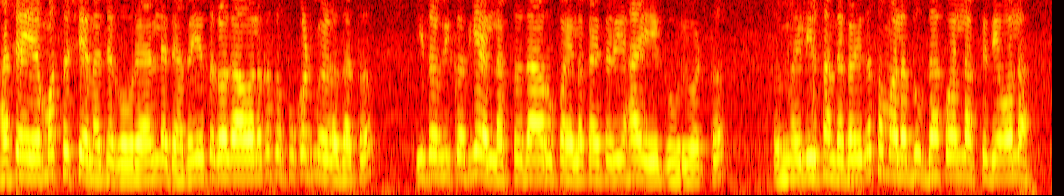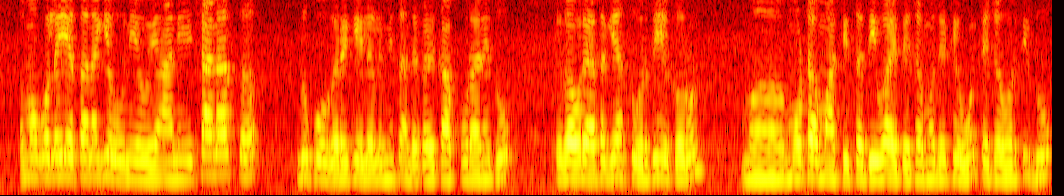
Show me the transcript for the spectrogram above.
अशा हे मस्त शेणाच्या गौऱ्या आणल्या त्या. आता हे सगळं गावाला कसं फुकट मिळलं जातं. इथं विकत घ्यायला लागतं. दहा रुपयाला काहीतरी आहे एक गौरी वाटतं. तर मला संध्याकाळी कसं मला धूप दाखवायला लागते देवाला. तर मग बोला येताना घेऊन येऊया. आणि छान असतं. धूप वगैरे केलेलं मी संध्याकाळी कापूर आणि धूप. ते गावरे आता गॅसवरती हे करून मग मोठा मातीचा दिवा आहे त्याच्यामध्ये ठेवून त्याच्यावरती धूप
